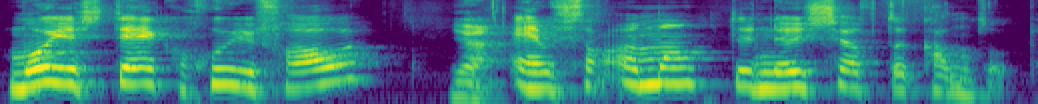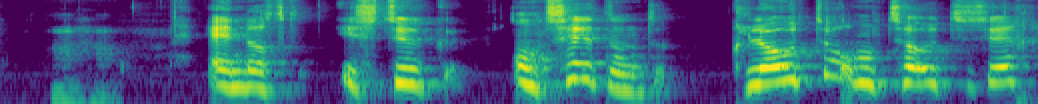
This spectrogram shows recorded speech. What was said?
mooie, sterke, goede vrouwen. Ja. En we staan allemaal de neus dezelfde kant op. Aha. En dat is natuurlijk ontzettend kloten, om het zo te zeggen.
